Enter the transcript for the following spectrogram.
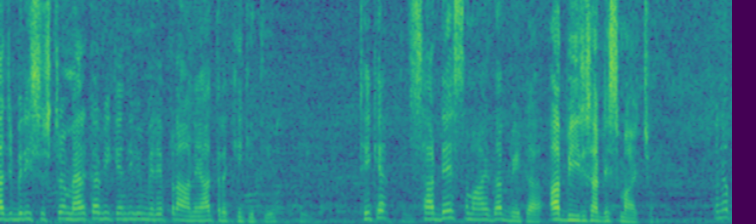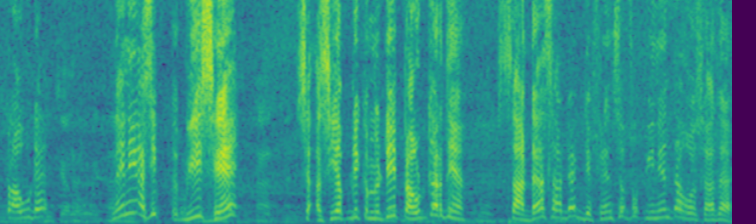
ਅੱਜ ਮੇਰੀ ਸਿਸਟਰ ਅਮਰੀਕਾ ਵੀ ਕਹਿੰਦੀ ਵੀ ਮੇਰੇ ਭਰਾ ਨੇ ਆ ਤਰੱਕੀ ਕੀਤੀ ਹੈ। ਠੀਕ ਹੈ? ਸਾਡੇ ਸਮਾਜ ਦਾ ਬੇਟਾ, ਆ ਵੀਰ ਸਾਡੇ ਸਮਾਜ ਚੋਂ। ਕਹਿੰਦਾ ਪ੍ਰਾਊਡ ਹੈ। ਨਹੀਂ ਨਹੀਂ, ਅਸੀਂ ਵੀ ਸੇ ਅਸੀਂ ਆਪਣੀ ਕਮਿਊਨਿਟੀ ਪ੍ਰਾਊਡ ਕਰਦੇ ਹਾਂ। ਸਾਡਾ ਸਾਡਾ ਡਿਫਰੈਂਸ ਆਫ ਓਪੀਨੀਅਨ ਤਾਂ ਹੋ ਸਕਦਾ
